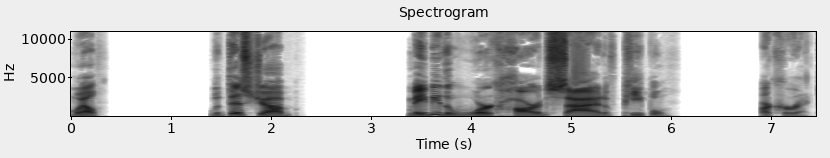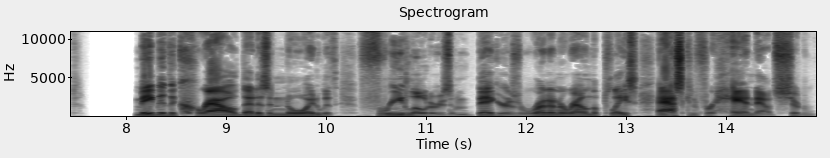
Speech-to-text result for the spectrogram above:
Well, with this job, maybe the work hard side of people are correct. Maybe the crowd that is annoyed with freeloaders and beggars running around the place asking for handouts should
